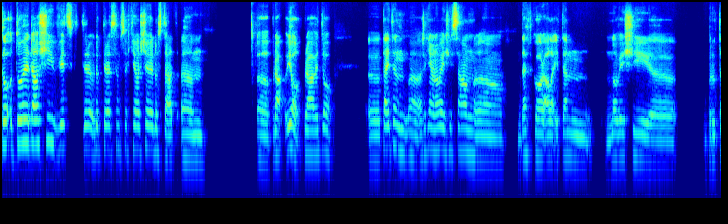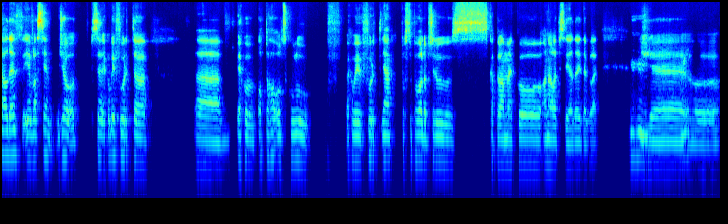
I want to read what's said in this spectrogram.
To, to je další věc, které, do které jsem se chtěl ještě dostat. Um, uh, pra, jo, právě to. Uh, tady ten, uh, řekněme, novější sound uh, deathcore, ale i ten novější uh, Brutal Death je vlastně, že jo, se jakoby furt uh, uh, jako od toho old schoolu jakoby furt nějak postupoval dopředu s kapelami jako Analepsy a tady takhle. Mm-hmm. Že uh,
